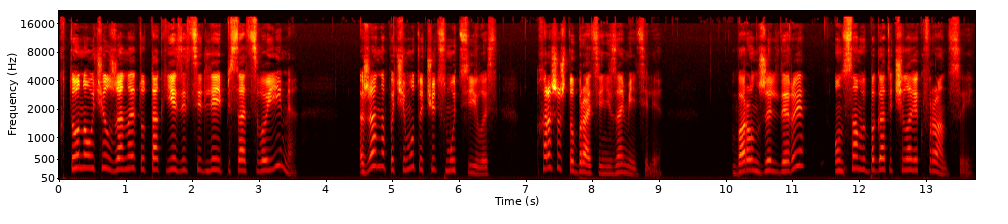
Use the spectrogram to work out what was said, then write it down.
Кто научил Жанетту так ездить в седле и писать свое имя? Жанна почему-то чуть смутилась. Хорошо, что братья не заметили. Барон Жельдере он самый богатый человек Франции.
